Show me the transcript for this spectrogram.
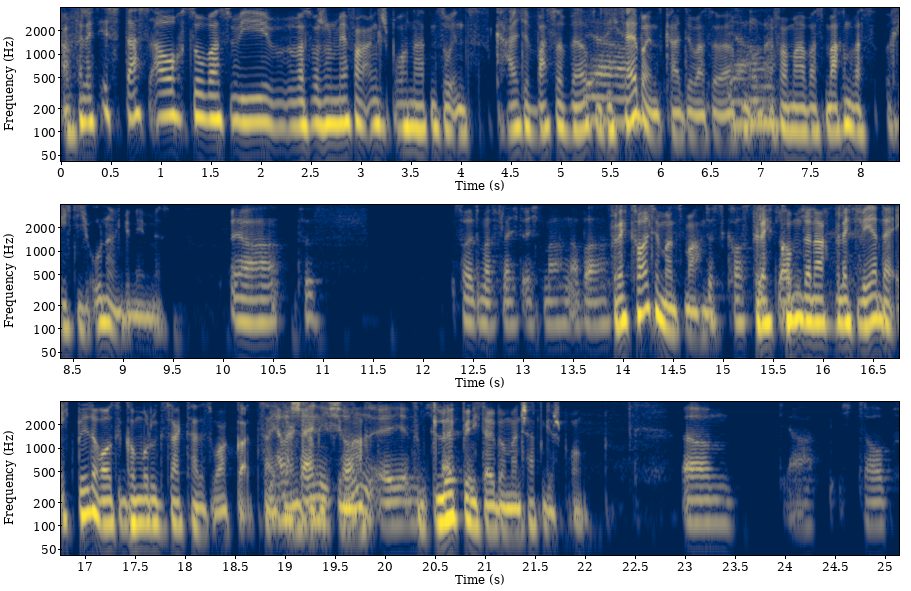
Aber vielleicht ist das auch sowas wie, was wir schon mehrfach angesprochen hatten, so ins kalte Wasser werfen, ja. sich selber ins kalte Wasser werfen ja. und einfach mal was machen, was richtig unangenehm ist. Ja, das sollte man vielleicht echt machen, aber. Vielleicht sollte man es machen. Das kostet. Vielleicht kommen danach, vielleicht wären da echt Bilder rausgekommen, wo du gesagt hattest, wow, Gott sei ja, Dank. Wahrscheinlich schon. Ey, Zum Glück bin ich da über meinen Schatten gesprungen. Ähm, ja, ich glaube,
